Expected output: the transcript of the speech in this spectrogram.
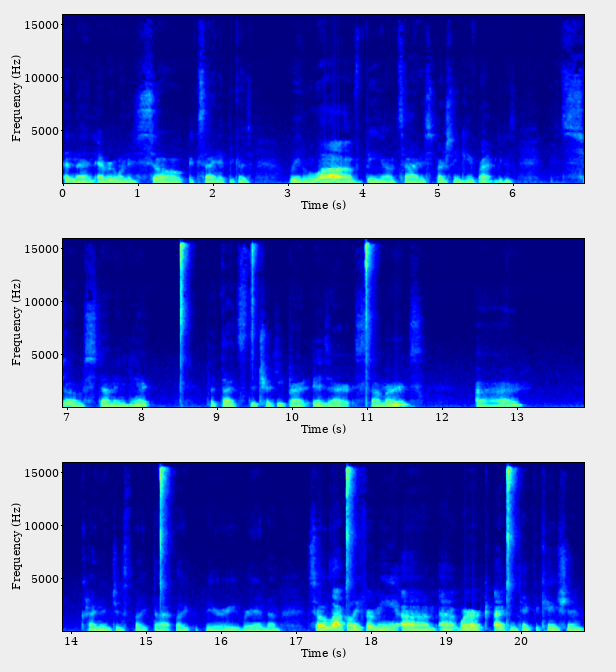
and then everyone is so excited because we love being outside, especially in Cape Breton because it's so stunning here. But that's the tricky part is our summers are kind of just like that, like very random. So luckily for me, um, at work I can take vacation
